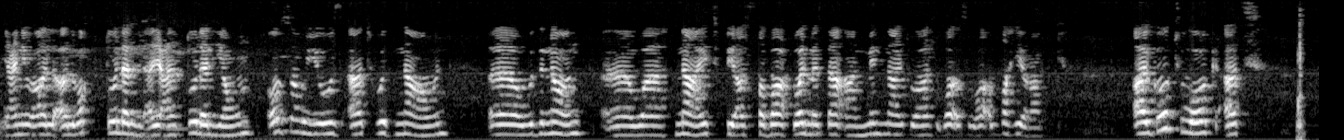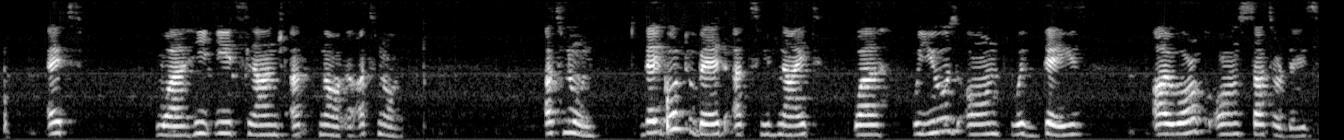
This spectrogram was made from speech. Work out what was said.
يعني ال- الوقت طول ال- يعني طول اليوم also use at with noun uh, with noun uh, و night في الصباح والمساء and midnight و- و- والظهيرة I go to work at 8 و he eats lunch at noon at noon at noon they go to bed at midnight و we use on with days I work on Saturdays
